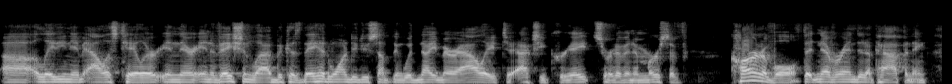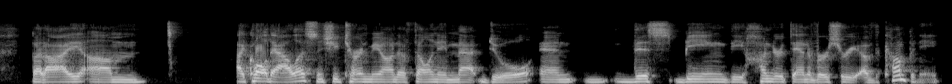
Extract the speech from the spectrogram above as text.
uh, a lady named Alice Taylor in their innovation lab because they had wanted to do something with Nightmare Alley to actually create sort of an immersive carnival that never ended up happening. But I, um, I called Alice and she turned me on to a fellow named Matt Duell. And this being the 100th anniversary of the company,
